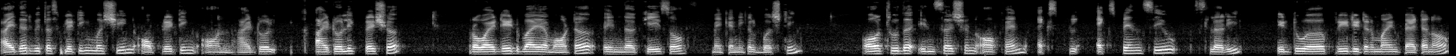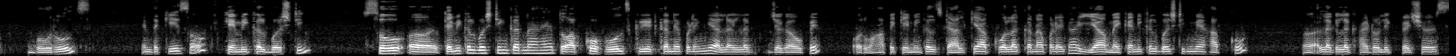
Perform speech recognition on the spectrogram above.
Either with a splitting machine operating on hydraulic pressure provided by a motor in the case of mechanical bursting or through the insertion of an exp expensive slurry into a predetermined pattern of boreholes in the case of chemical bursting so chemical bursting करना है तो आपको होल्स क्रिएट करने पड़ेंगे अलग अलग जगहों पे और वहाँ पे केमिकल्स डाल के आपको अलग करना पड़ेगा या मैकेनिकल बस्टिंग में आपको अलग अलग हाइड्रोलिक प्रेशर्स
